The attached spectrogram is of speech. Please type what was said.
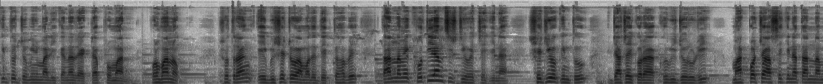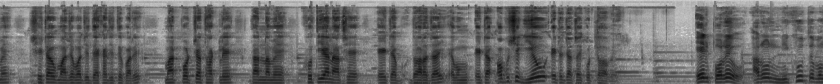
কিন্তু জমির মালিকানার একটা প্রমাণ। প্রমাণক। সুতরাং এই বিষয়টাও আমাদের দেখতে হবে, তার নামে খতিয়ান সৃষ্টি হয়েছে কিনা, সেটিও কিন্তু যাচাই করা খুবই জরুরি। মাঠ পর্চা আছে কিনা তার নামে, সেটাও মাঝে মাঝে দেখা যেতে পারে। মাঠ পর্চা থাকলে তার নামে খতিয়ান আছে, এটা ধরা যায় এবং এটা অফিসে গিয়েও এটা যাচাই করতে হবে। এরপরেও আরও নিখুঁত এবং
